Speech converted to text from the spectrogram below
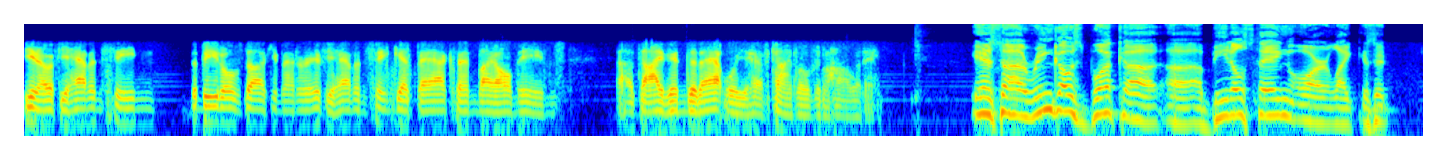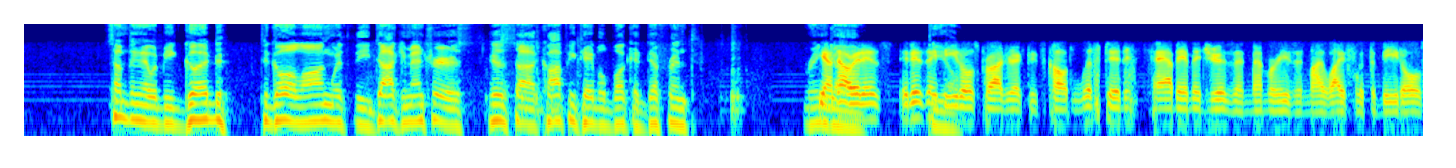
you know, if you haven't seen the Beatles documentary, if you haven't seen Get Back, then by all means uh, dive into that where you have time over the holiday. Is uh, Ringo's book uh, uh, a Beatles thing, or like is it something that would be good to go along with the documentary? Or is his uh, coffee table book a different Ringo? Yeah, no, it is. It is a deal. Beatles project. It's called Lifted Fab Images and Memories in My Life with the Beatles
